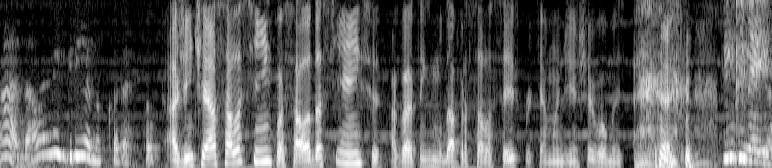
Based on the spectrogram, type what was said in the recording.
ah, dá uma alegria no coração. A gente é a sala 5, a sala da ciência. Agora tem que mudar pra sala 6 porque a Mandinha chegou, mas. 5 e meio.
